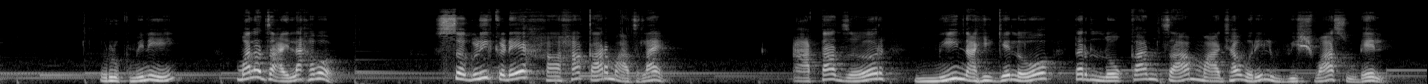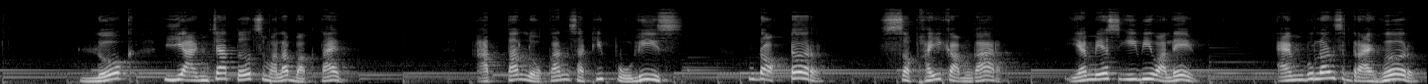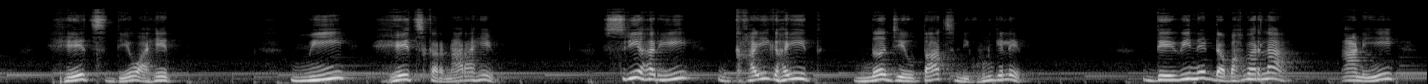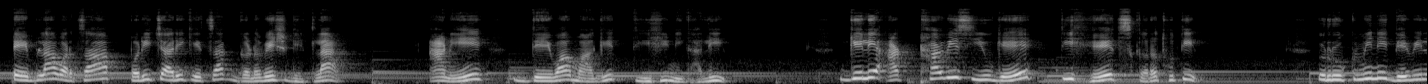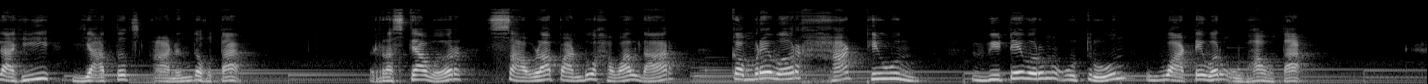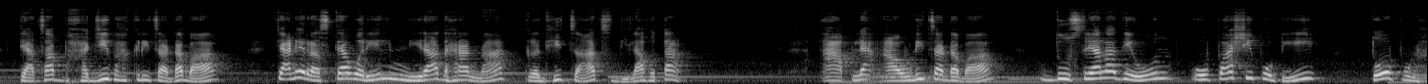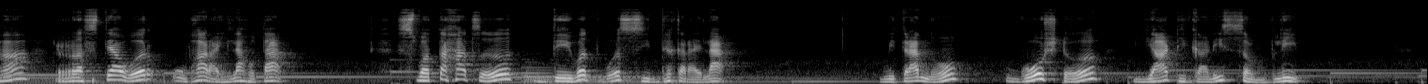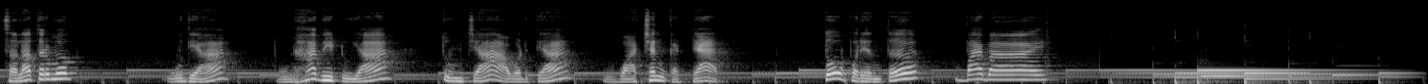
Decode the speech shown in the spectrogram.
रुक्मिणी मला जायला हवं. सगळीकडे हाहाकार माजलाय. आता जर मी नाही गेलो तर लोकांचा माझ्यावरील विश्वास उडेल. लोक यांच्यातच मला बघतायत. आत्ता लोकांसाठी पोलीस डॉक्टर सफाई कामगार एम एस ई बीवाले ॲम्ब्युलन्स ड्रायव्हर हेच देव आहेत. मी हेच करणार आहे. श्रीहरी घाईघाईत न जेवताच निघून गेले. देवीने डबा भरला आणि टेबलावरचा परिचारिकेचा गणवेश घेतला आणि देवामागे तीही निघाली. गेली अठ्ठावीस युगे ती हेच करत होती. रुक्मिणी देवीलाही यातच आनंद होता. रस्त्यावर सावळा पांडू हवालदार कमरेवर हात ठेवून विटेवरून उतरून वाटेवर उभा होता. त्याचा भाजी भाकरीचा डबा त्याने रस्त्यावरील निराधारांना कधीचाच दिला होता. आपल्या आवडीचा डबा दुसऱ्याला देऊन उपाशीपोटी तो पुन्हा रस्त्यावर उभा राहिला होता. स्वतःचं देवत्व सिद्ध करायला. मित्रांनो गोष्ट या ठिकाणी संपली. चला तर मग उद्या पुन्हा भेटूया तुमच्या आवडत्या वाचनकट्ट्यात. तोपर्यंत Bye bye.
